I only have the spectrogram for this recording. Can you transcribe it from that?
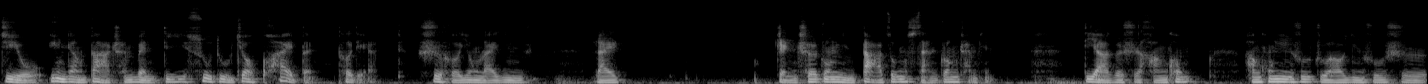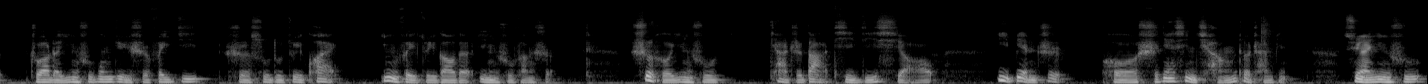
具有运量大、成本低、速度较快等特点，适合用来运来整车装运大宗散装产品。第二个是航空，航空运输主要运输是主要的运输工具是飞机，是速度最快、运费最高的运输方式，适合运输价值大、体积小、易变质和时间性强的产品。虽然运输，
